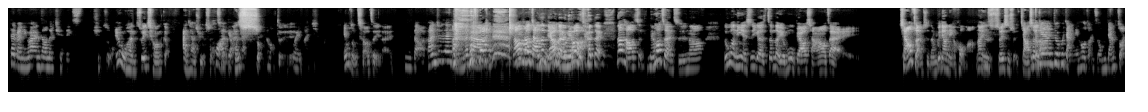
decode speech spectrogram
代表你会按照那 checklist 去做，因为我很追求那个按下去的瞬间，很爽，对，我也蛮喜欢。哎，我怎么扯到这里来？不知道，反正就是在讲那个、啊，然后讲讲是你要等年后才对。那好，年后转职呢？如果你也是一个真的有目标，想要在想要转职的，不一定要年后嘛。那你随时随假设，今天就不讲年后转职，我们讲转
